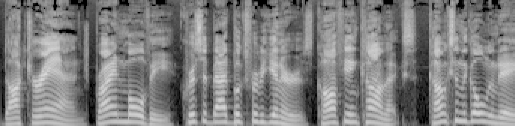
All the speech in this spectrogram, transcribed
Dr. Ange, Brian Mulvey, Chris at Bad Books for Beginners, Coffee and Comics, Comics in the Golden Age,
